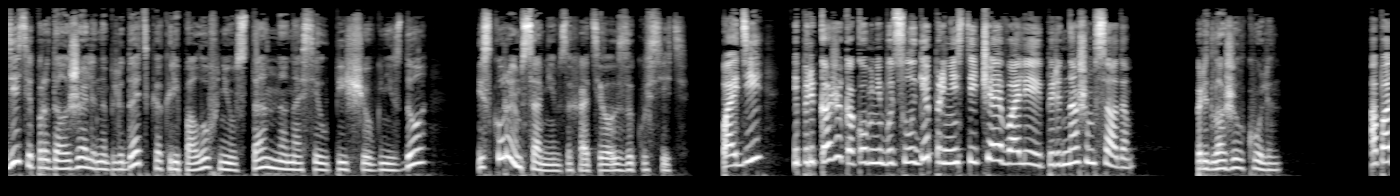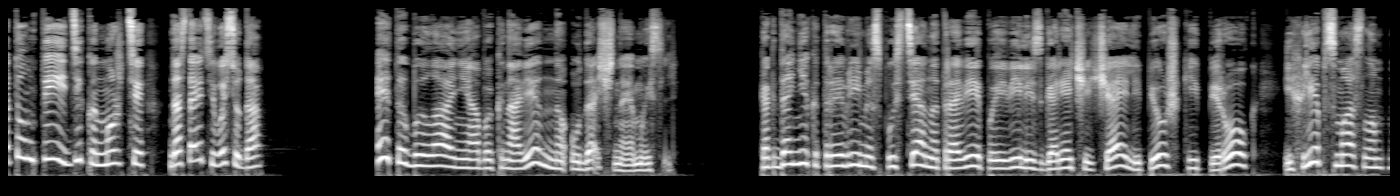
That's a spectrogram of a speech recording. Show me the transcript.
Дети продолжали наблюдать, как Риполов неустанно носил пищу в гнездо, и скоро им самим захотелось закусить. «Пойди и прикажи какому-нибудь слуге принести чай в аллее перед нашим садом», — предложил Колин. «А потом ты и Дикон можете доставить его сюда». Это была необыкновенно удачная мысль. Когда некоторое время спустя на траве появились горячий чай, лепешки, пирог и хлеб с маслом,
